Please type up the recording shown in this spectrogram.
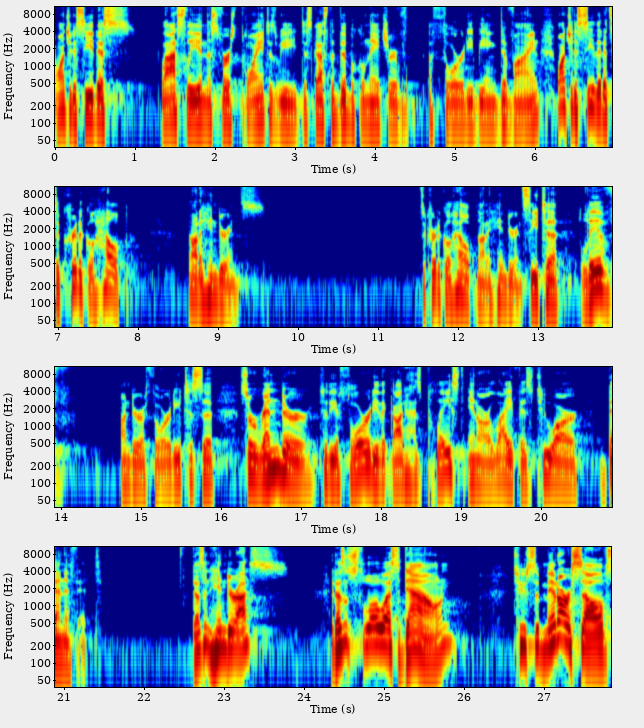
I want you to see this lastly in this first point as we discuss the biblical nature of authority being divine. I want you to see that it's a critical help, not a hindrance. It's a critical help, not a hindrance. See, to live under authority, to su- surrender to the authority that God has placed in our life is to our benefit. It doesn't hinder us, it doesn't slow us down. To submit ourselves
